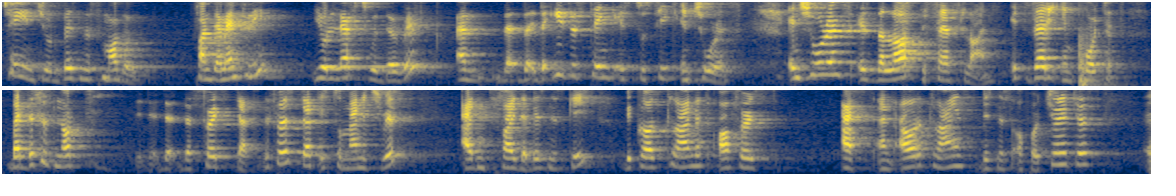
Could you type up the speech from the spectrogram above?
change your business model fundamentally, you're left with the risk, and the, the, the easiest thing is to seek insurance. Insurance is the last defense line. It's very important, but this is not the, the, first step. The first step is to manage risk, identify the business case, because climate offers us and our clients business opportunities. Uh,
